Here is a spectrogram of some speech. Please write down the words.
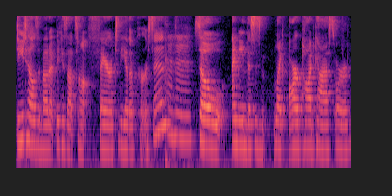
details about it because that's not fair to the other person Mm-hmm. so, I mean, this is like our podcast, or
